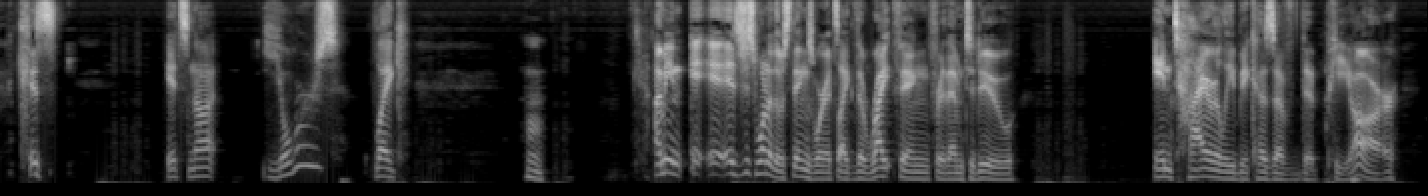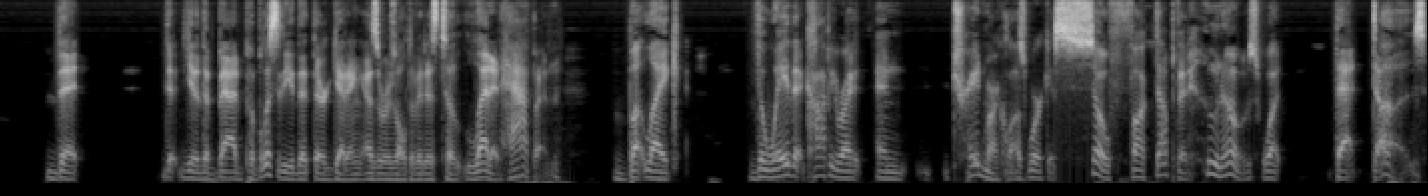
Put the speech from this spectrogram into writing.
because it's not yours. Like, Hmm. I mean, it, it's just one of those things where it's like the right thing for them to do entirely because of the PR that you know the bad publicity that they're getting as a result of it is to let it happen. But like the way that copyright and trademark laws work is so fucked up that who knows what that does,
